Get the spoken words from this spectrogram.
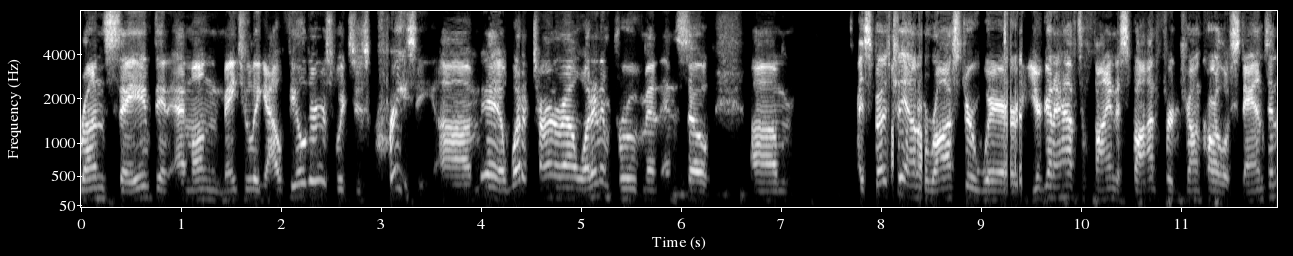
runs saved in, among major league outfielders, which is crazy. Um, yeah, what a turnaround! What an improvement! And so. Um, especially on a roster where you're going to have to find a spot for Giancarlo Stanton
